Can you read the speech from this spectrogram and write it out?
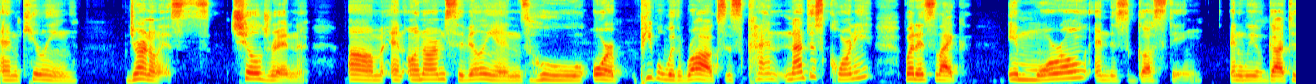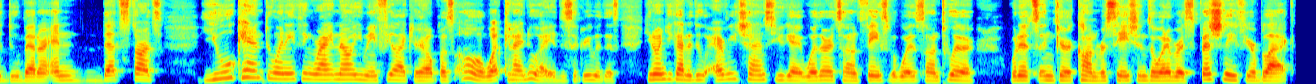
and killing journalists children um and unarmed civilians who or people with rocks is kind not just corny but it's like immoral and disgusting and we've got to do better. And that starts you can't do anything right now. You may feel like you're helpless. Oh what can i do? I disagree with this. You know you got to do every chance you get whether it's on facebook whether it's on twitter whether it's in your conversations or whatever especially if you're black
